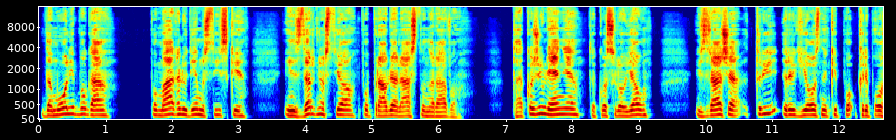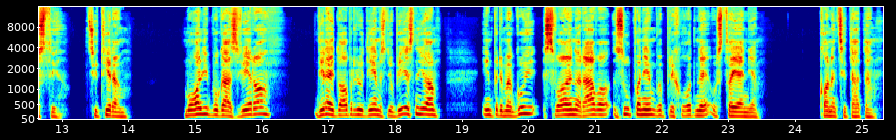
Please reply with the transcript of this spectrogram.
da moli Boga, pomaga ljudem v stiski in z drzostjo popravlja lastno naravo. Tako življenje, tako slovjev, izraža tri religiozne kreposti. Citiram: Moli Boga z vero, delaj dobro ljudem z ljubeznijo in premaguj svojo naravo z upanjem v prihodne ustajenje. Konec citata.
